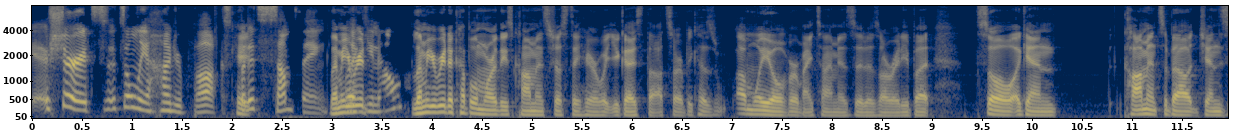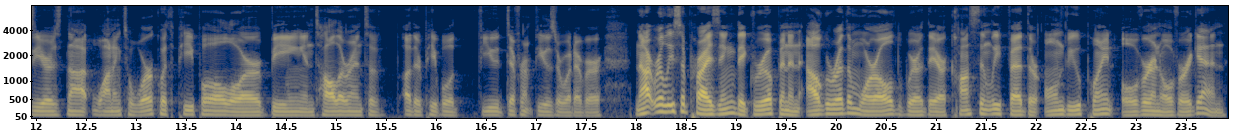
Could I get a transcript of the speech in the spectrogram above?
eh, sure it's it's only a hundred bucks but it's something let me like, read- you know Let me read a couple more of these comments just to hear what you guys' thoughts are because I'm way over my time as it is already. But so again, comments about Gen Zers not wanting to work with people or being intolerant of other people with view different views or whatever. Not really surprising. They grew up in an algorithm world where they are constantly fed their own viewpoint over and over again.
